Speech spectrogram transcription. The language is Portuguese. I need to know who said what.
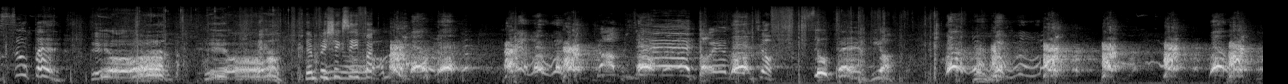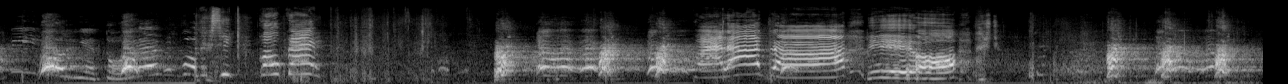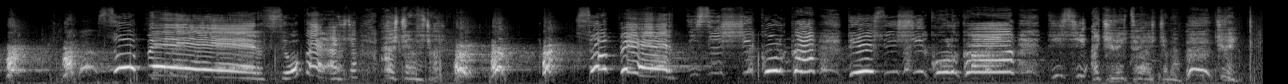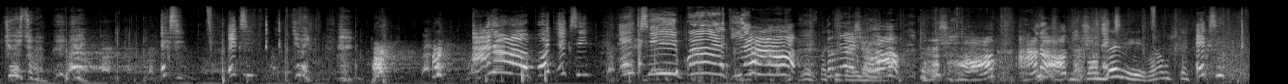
Speaker 1: super!
Speaker 2: Ten pešek se jí fakt...
Speaker 1: Dobře, to je ono, super. Výborně, to je výborně. Si koukej. Paráda, jo. așa, așa, așa. Super! Ti si și culca, ti si și culca, si... A, ce vrei tu aici, mam? Ce vrei? Ce vrei tu, mam? Ce vrei? Exi, Exi, ce vrei? Ana, poți, Exi? Exi, poți, ia! Drășa,
Speaker 3: Exi.
Speaker 1: Exi.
